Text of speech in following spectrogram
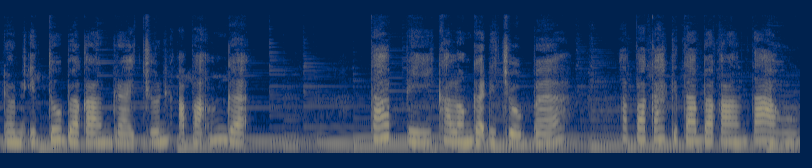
daun itu bakalan beracun apa enggak. Tapi kalau enggak dicoba, apakah kita bakalan tahu?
